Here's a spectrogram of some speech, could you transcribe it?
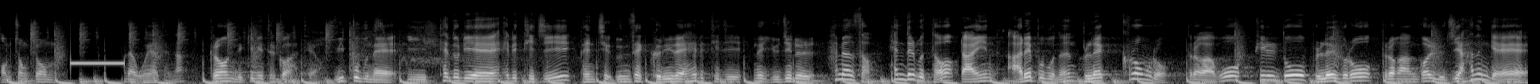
엄청 좀 다고 해야 되나? 그런 느낌이 들 것 같아요. 윗부분에 이 테두리의 헤리티지, 벤츠 은색 그릴의 헤리티지는 유지를 하면서 핸들부터 라인 아랫부분은 블랙 크롬으로 들어가고 휠도 블랙으로 들어간 걸 유지하는 게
